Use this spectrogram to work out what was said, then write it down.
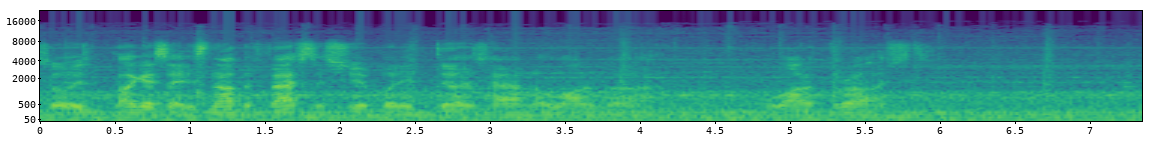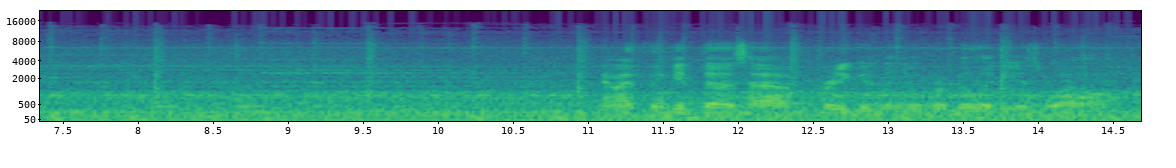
So, it, like I said, it's not the fastest ship, but it does have a lot of uh, a lot of thrust. And I think it does have pretty good maneuverability as well.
